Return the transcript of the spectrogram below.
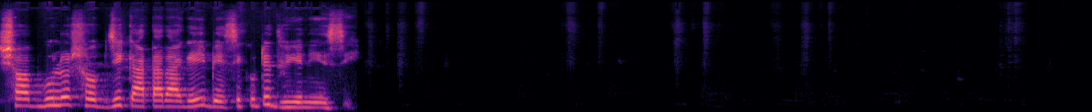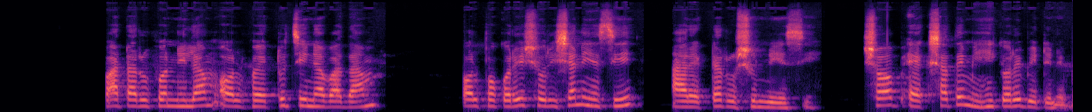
সবগুলো সবজি কাটার আগেই বেশি কুটে ধুয়ে নিয়েছি। পাটার উপর নিলাম অল্প একটু চীনা বাদাম অল্প করে সরিষা নিয়েছি আর একটা রসুন নিয়েছি। সব একসাথে মিহি করে বেটে নেব।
